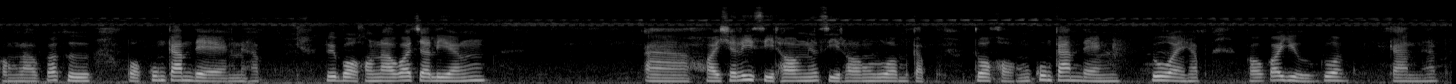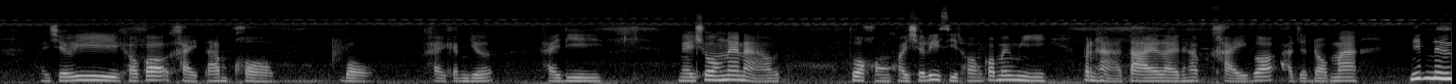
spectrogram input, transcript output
ของเราก็คือบ่อกุ้งกล้ามแดงนะครับ โดยบ่อของเราก็จะเลี้ยงอหอยเชอรี่สีทองเนื้อสีทองรวมกับตัวของกุ้งกล้ามแดงด้วยครับ เขาก็อยู่ร่วมกันนะครับหอยเชอรี่เขาก็ไข่ตามขอบบ่อไข่กันเยอะ ไข่ดี ในช่วงหน้าหนาวตัวของหอยเชอรี่สีทองก็ไม่มีปัญหาตายอะไรนะครับ ไข่ก็อาจจะดรอปมานิดนึง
